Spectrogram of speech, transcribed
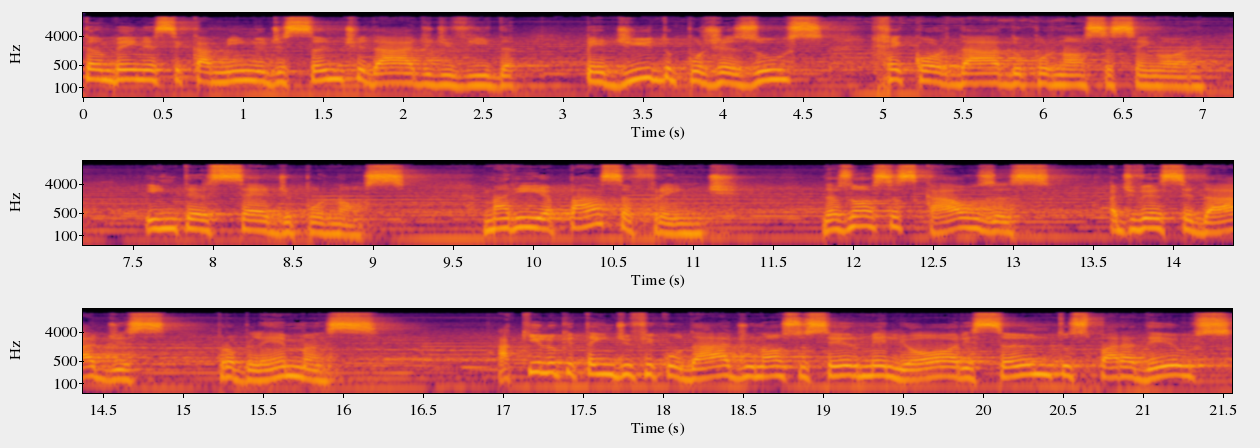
também nesse caminho de santidade de vida, pedido por Jesus, recordado por Nossa Senhora. Intercede por nós Maria passa à frente das nossas causas, adversidades, problemas, aquilo que tem dificuldade o nosso ser melhor e santos para Deus.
